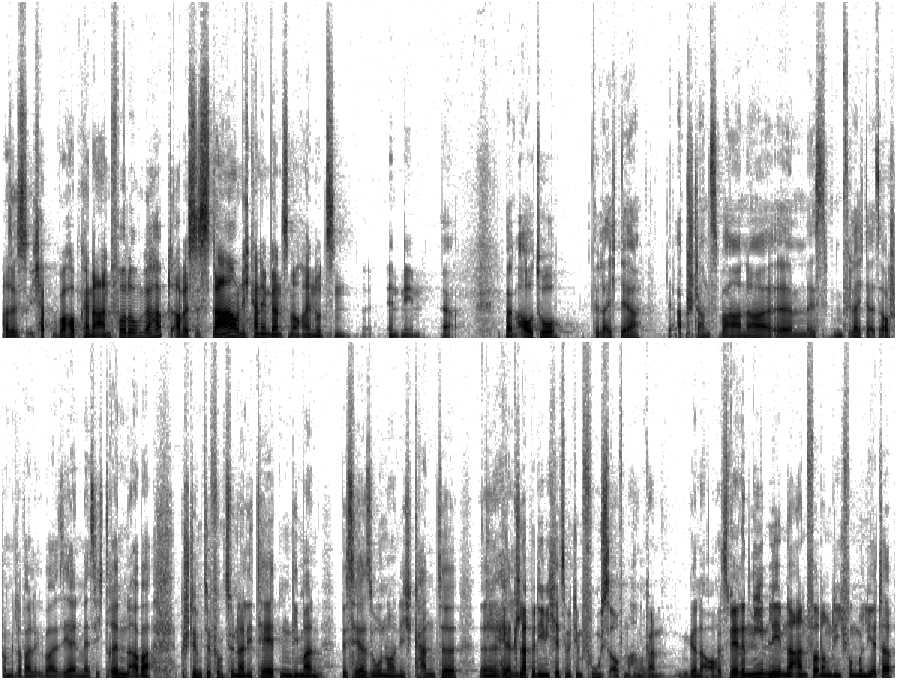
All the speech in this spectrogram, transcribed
Also es, ich habe überhaupt keine Anforderungen gehabt, aber es ist da und ich kann dem Ganzen auch einen Nutzen entnehmen. Ja. Beim Auto vielleicht der, der Abstandswarner ähm, ist vielleicht jetzt auch schon mittlerweile überall serienmäßig drin, aber bestimmte Funktionalitäten, die man bisher so noch nicht kannte. Äh, die Heckklappe, die ich jetzt mit dem Fuß aufmachen kann. Genau. Das wäre nie im Leben eine Anforderung, die ich formuliert habe.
